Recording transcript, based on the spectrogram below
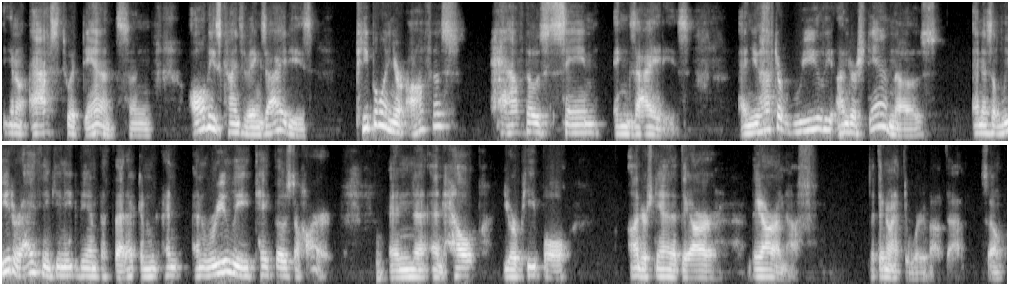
you know, asked to a dance and all these kinds of anxieties? People in your office have those same anxieties. And you have to really understand those and as a leader, I think you need to be empathetic and and and really take those to heart, and uh, and help your people understand that they are they are enough, that they don't have to worry about that. So,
